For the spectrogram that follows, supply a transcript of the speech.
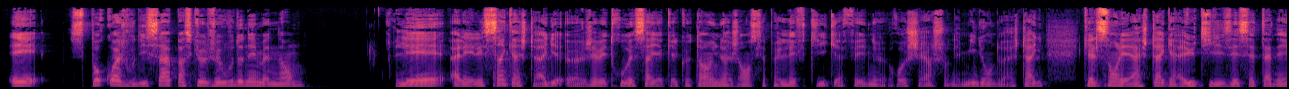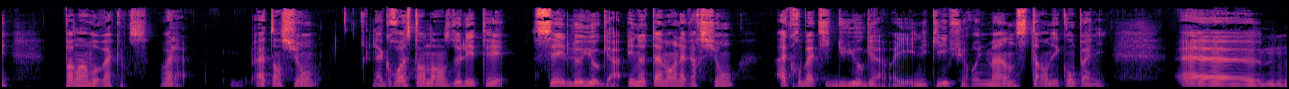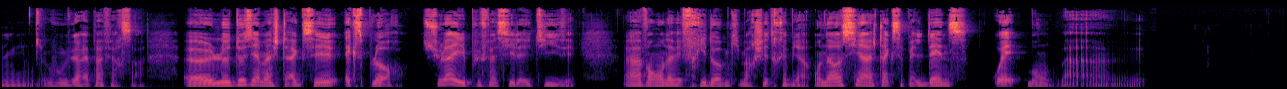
Et pourquoi je vous dis ça? Parce que je vais vous donner maintenant les, allez, les cinq hashtags, euh, j'avais trouvé ça il y a quelque temps, une agence qui s'appelle Lefty qui a fait une recherche sur des millions de hashtags. Quels sont les hashtags à utiliser cette année pendant vos vacances? Voilà. Attention, la grosse tendance de l'été, c'est le yoga, et notamment la version acrobatique du yoga. Vous voyez, un équilibre sur une main, stand et compagnie. Euh, vous ne verrez pas faire ça. Euh, le deuxième hashtag, c'est explore. Celui-là, il est plus facile à utiliser. Avant, on avait Freedom qui marchait très bien. On a aussi un hashtag qui s'appelle Dance. Ouais, bon, bah...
